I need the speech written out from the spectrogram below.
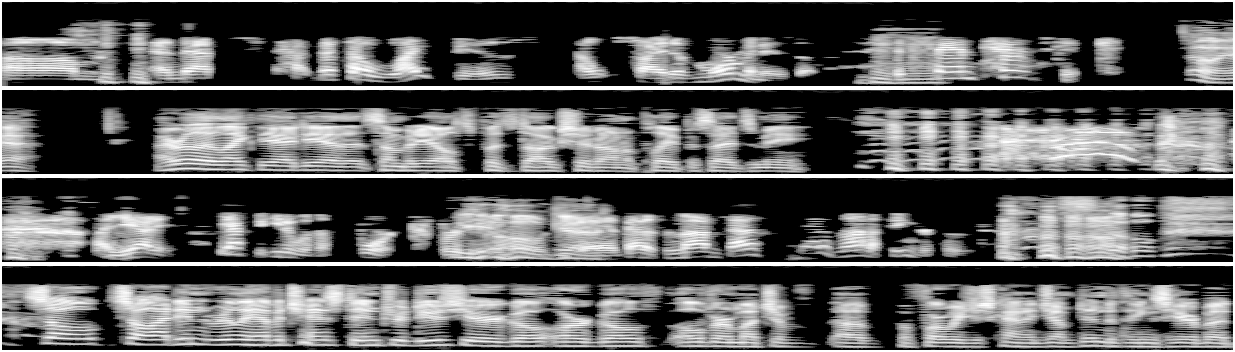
Um, and that's, that's how life is outside of Mormonism. It's Mhm. fantastic. Oh yeah. I really like the idea that somebody else puts dog shit on a plate besides me. Uh, you, have to eat it with a fork. First Yeah, oh, God. Uh, that is not that is, that is not a finger food. so, so, so I didn't really have a chance to introduce you or go or go over much of uh, before we just kind of jumped into things here. But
